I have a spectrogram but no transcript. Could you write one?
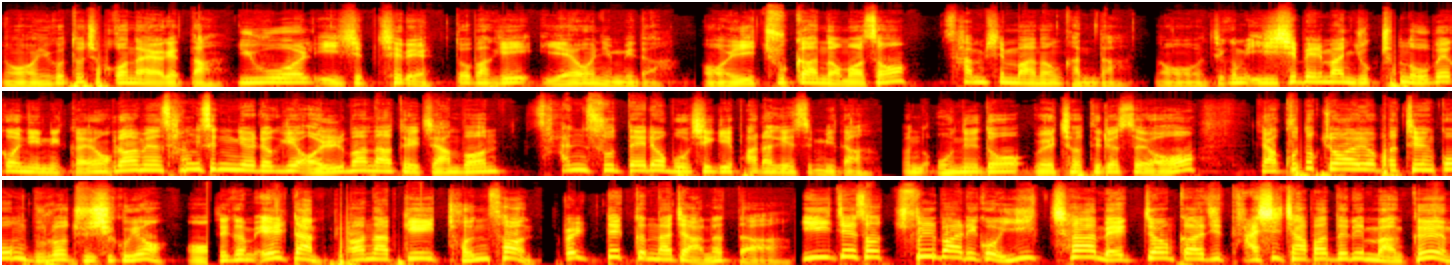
어 이것도 적어놔야겠다. 6월 27일 또박이 예언입니다. 어 이 주가 넘어서 30만 원 간다. 어 지금 21만 6,500원이니까요. 그러면 상승 여력이 얼마나 될지 한번 산수 때려 보시기 바라겠습니다. 전 오늘도 외쳐드렸어요. 자 구독 좋아요 버튼 꼭 눌러주시고요. 어, 지금 일단 변압기 전선 절대 끝나지 않았다. 이제서 출발이고 2차 맥점까지 다시 잡아들인 만큼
